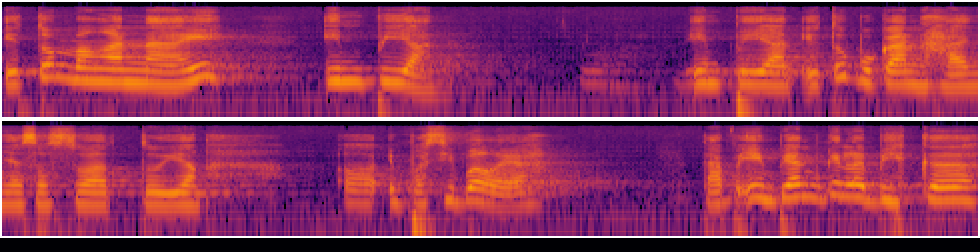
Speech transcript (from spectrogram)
itu mengenai impian. Impian itu bukan hanya sesuatu yang eh, impossible ya, tapi impian mungkin lebih ke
